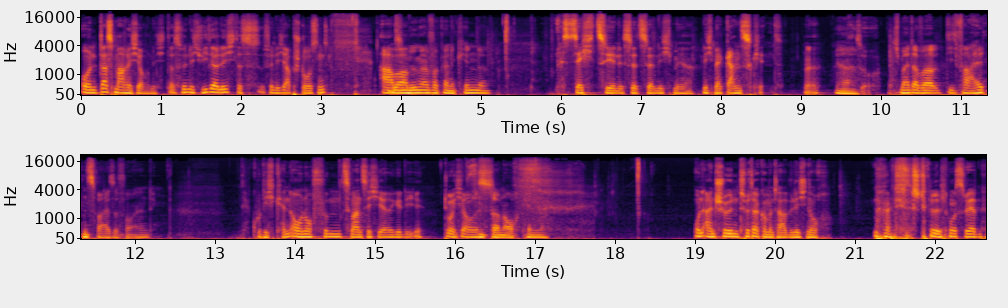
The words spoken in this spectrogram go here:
und das mache ich auch nicht. Das finde ich widerlich, das finde ich abstoßend. Sie Aber mögen einfach keine Kinder. 16 ist jetzt ja nicht mehr, nicht mehr ganz Kind. Ne? Ja. Also, Ich meinte aber die Verhaltensweise vor allen Dingen. ja gut, ich kenne auch noch 25-Jährige, die Sind durchaus. dann auch Kinder. Und einen schönen Twitter-Kommentar will ich noch an dieser Stelle loswerden.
